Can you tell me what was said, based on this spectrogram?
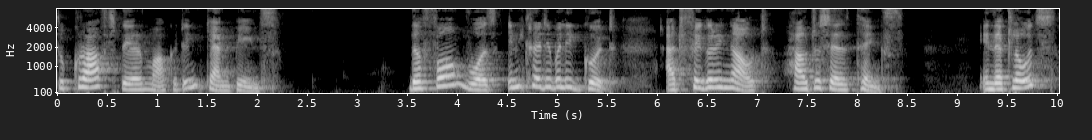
to craft their marketing campaigns. The firm was incredibly good at figuring out how to sell things. In the clothes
